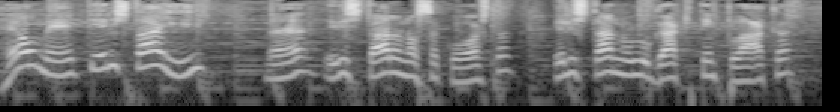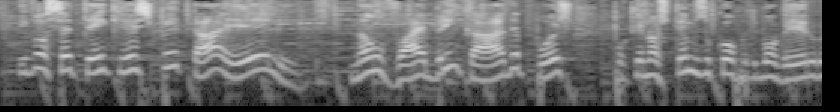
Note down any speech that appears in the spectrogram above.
realmente, ele está aí, né? Ele está na nossa costa, ele está no lugar que tem placa e você tem que respeitar ele. Não vai brincar depois, porque nós temos o Corpo de Bombeiro.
